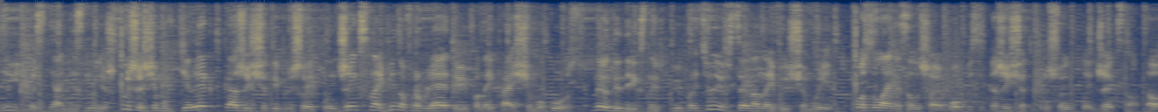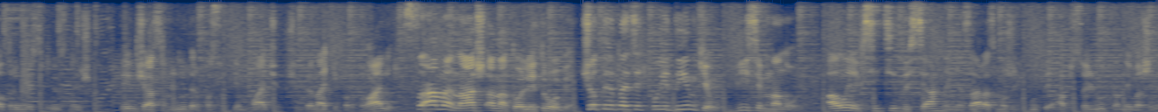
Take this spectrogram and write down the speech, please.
діють весняні знижки. Пишеш йому в Директ, кажеш, що ти прийшов від Play Джексона, він оформляє тобі по найкращому курсу. Не один рік з ним співпрацює, все на найвищому рівні. Посилання залишаю в описі. Кажи, що ти прийшов від Play Джексона та отримуй свою знижку. Тим часом лідер по сухим матчам в чемпіонаті Португалії саме наш Анатолій Трубін. 14 поєдинків, 8 на 0. Але всі ці досягнення зараз можуть бути абсолютно неважливі,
